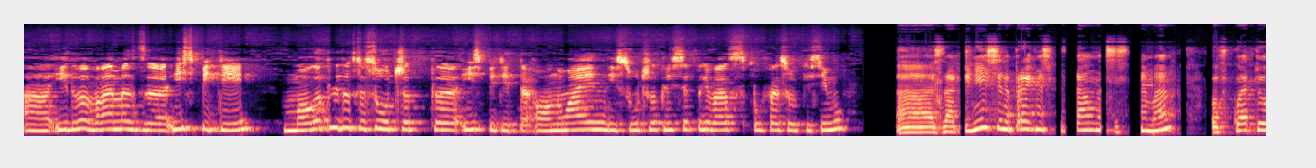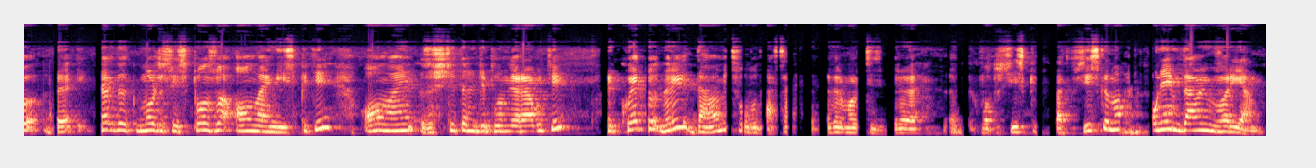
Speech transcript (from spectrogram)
А, идва време за изпити. Могат ли да се случат изпитите онлайн и случват ли се при вас, професор Кисимов? А, значи, ние си направихме специална система, в която да, как да може да се използва онлайн изпити, онлайн защита на дипломни работи, при което нали, даваме свобода. Всяка катедра може да се избира каквото си иска, каквото си иска, но поне им даваме вариант.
